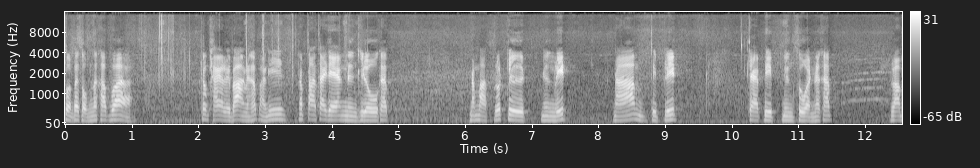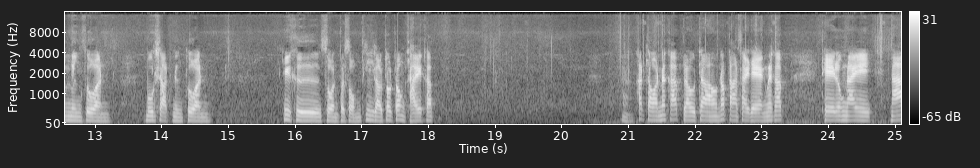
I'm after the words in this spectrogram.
ส่วนผสมนะครับว่าต้องใช้อะไรบ้างนะครับ อันนี้น้ำตาลทรายแดง 1กิโลครับ น้ำหมักรสจืด 1 ลิตร น้ำ10 ลิตร แกบดิบ 1 ส่วนนะครับลำหนึ่งส่วน มูลสัตว์หนึ่งส่วน นี่คือส่วนผสมที่เราต้องต้องใช้ครับ ขั้นตอนนะครับเราจะเอาน้ำตาลทรายแดงนะครับ เทลงในน้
